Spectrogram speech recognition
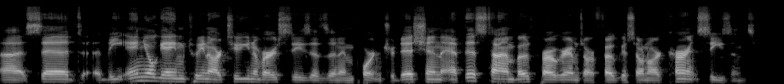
uh, said the annual game between our two universities is an important tradition. At this time, both programs are focused on our current seasons.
